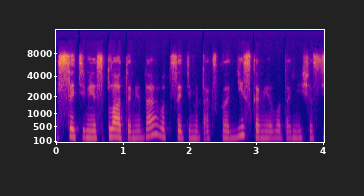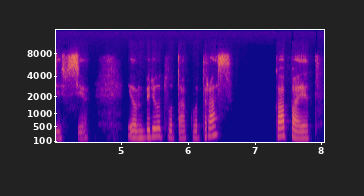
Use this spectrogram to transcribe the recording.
с этими сплатами, да, вот с этими, так сказать, дисками, вот они сейчас здесь все. И он берет вот так вот раз, капает,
